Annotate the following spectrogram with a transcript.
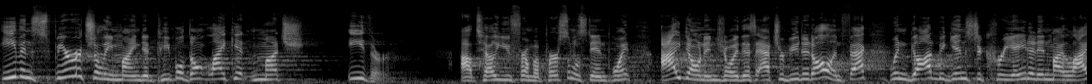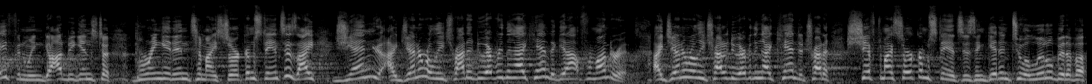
even spiritually minded people don't like it much either. I'll tell you from a personal standpoint, I don't enjoy this attribute at all. In fact, when God begins to create it in my life and when God begins to bring it into my circumstances, I, genu- I generally try to do everything I can to get out from under it. I generally try to do everything I can to try to shift my circumstances and get into a little bit of a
